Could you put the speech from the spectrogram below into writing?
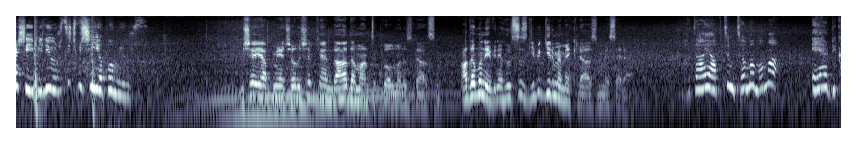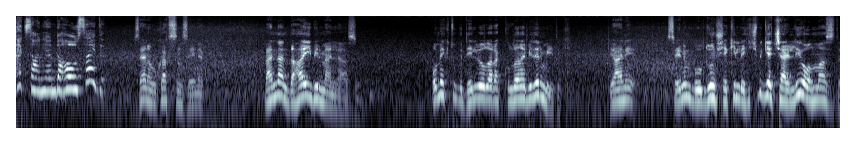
Her şeyi biliyoruz, hiçbir şey yapamıyoruz. Bir şey yapmaya çalışırken daha da mantıklı olmanız lazım. Adamın evine hırsız gibi girmemek lazım mesela. Hata yaptım tamam ama eğer birkaç saniyem daha olsaydı... Sen avukatsın Zeynep. Benden daha iyi bilmen lazım. O mektubu delil olarak kullanabilir miydik? Yani senin bulduğun şekilde hiçbir geçerliği olmazdı.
